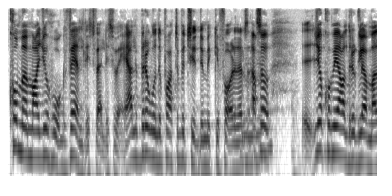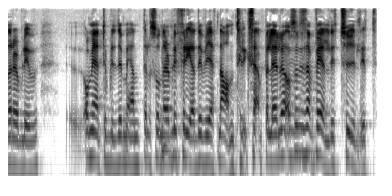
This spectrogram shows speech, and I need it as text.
kommer man ju ihåg väldigt, väldigt väl beroende på att det betydde mycket för en. Alltså, eh, jag kommer ju aldrig glömma när det blev om jag inte blir dement eller så, när det blev fred i Vietnam till exempel. Eller, alltså, det är här väldigt tydligt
